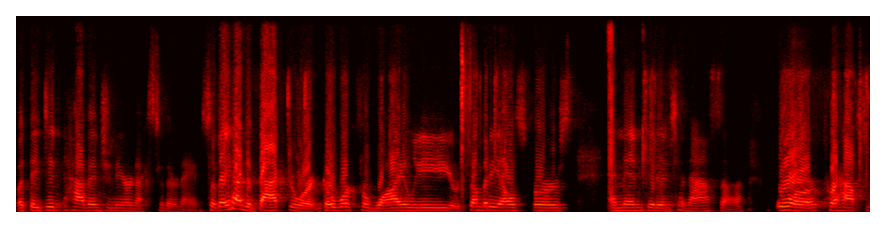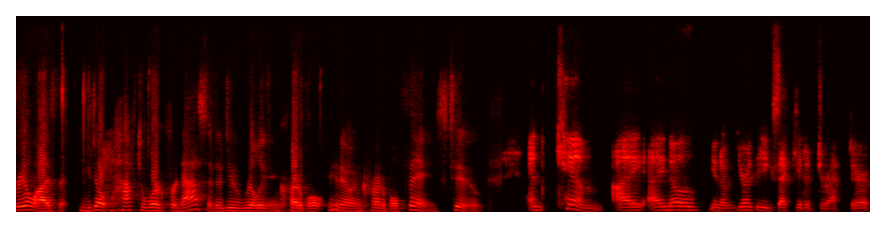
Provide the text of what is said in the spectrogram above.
but they didn't have engineer next to their name. So they had to backdoor it, go work for Wyle or somebody else first, and then get into NASA. Or perhaps realize that you don't have to work for NASA to do really incredible, you know, incredible things too. And Kim, I, I know, you know, you're the executive director of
